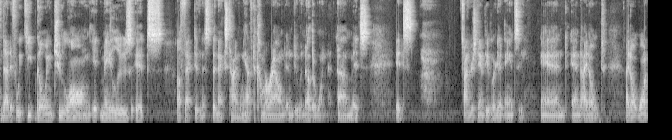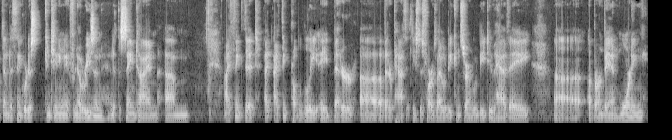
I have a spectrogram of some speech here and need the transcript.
that if we keep going too long, it may lose its effectiveness the next time we have to come around and do another one. Um, it's it's I understand people are getting antsy, and and I don't I don't want them to think we're just continuing it for no reason. And at the same time, um, I think that I, I think probably a better uh, a better path, at least as far as I would be concerned, would be to have a uh, a burn ban warning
